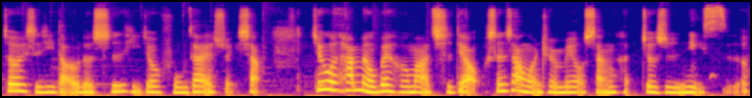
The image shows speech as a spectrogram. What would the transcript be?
这位实习导游的尸体就浮在水上。结果他没有被河马吃掉，身上完全没有伤痕，就是溺死了。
